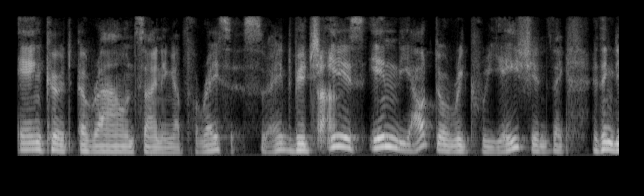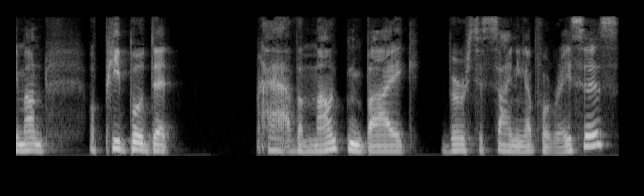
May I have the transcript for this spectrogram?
anchored around signing up for races, right? Which uh-huh. is in the outdoor recreation thing. I think the amount of people that have a mountain bike versus signing up for races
